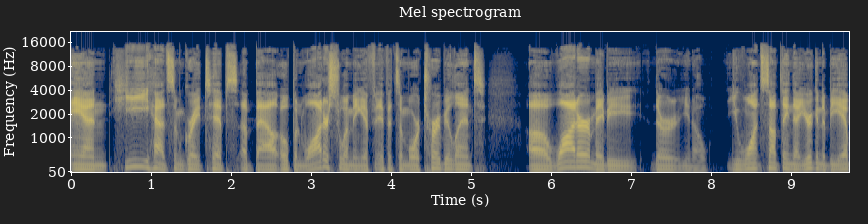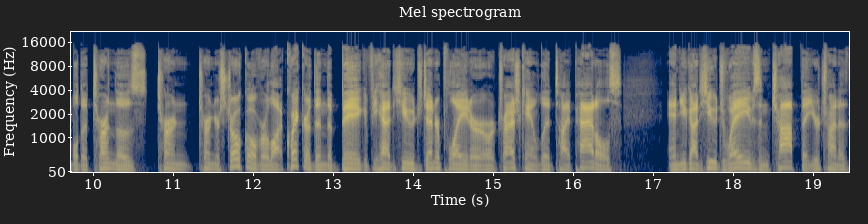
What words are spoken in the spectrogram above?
and he had some great tips about open water swimming if if it's a more turbulent uh, water maybe there you know you want something that you're going to be able to turn those turn turn your stroke over a lot quicker than the big if you had huge dinner plate or, or trash can lid type paddles and you got huge waves and chop that you're trying to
